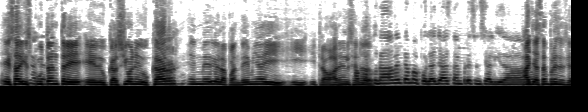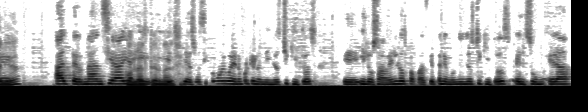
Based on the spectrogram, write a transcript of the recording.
esa disputa entre educación, educar en medio de la pandemia y, y- y trabajar en el Senado? Afortunadamente Amapola ya está en presencialidad. Ah, ya está en presencialidad. eh, alternancia y, Con la y- y- alternancia. y eso ha sido muy bueno porque los niños chiquitos, eh, y lo saben los papás que tenemos niños chiquitos, el Zoom era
